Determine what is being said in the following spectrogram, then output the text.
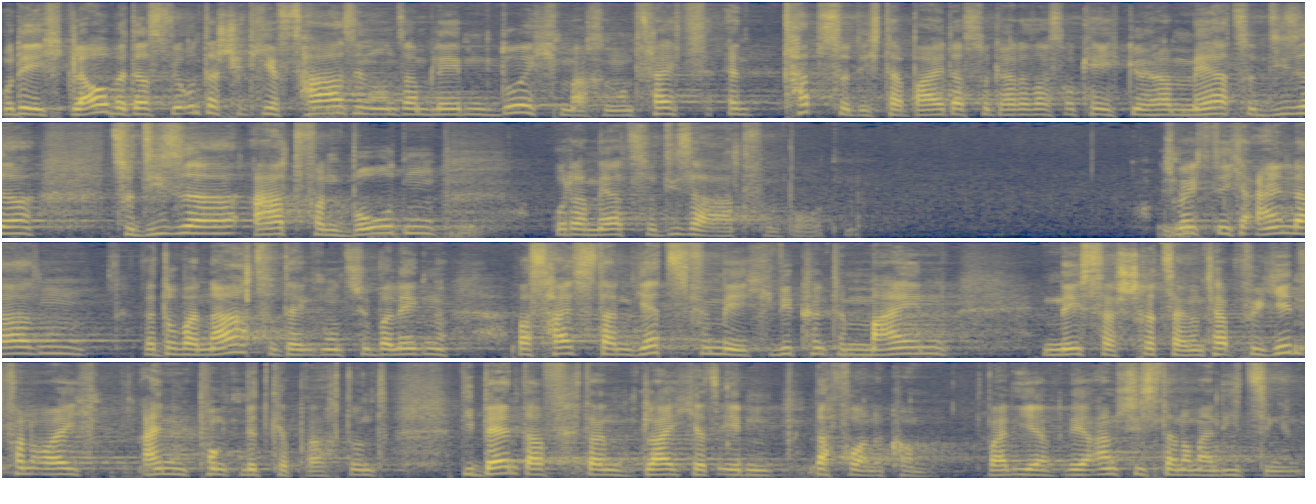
oder ich glaube, dass wir unterschiedliche Phasen in unserem Leben durchmachen. Und vielleicht enttappst du dich dabei, dass du gerade sagst, okay, ich gehöre mehr zu dieser, zu dieser Art von Boden oder mehr zu dieser Art von Boden. Ich möchte dich einladen, darüber nachzudenken und zu überlegen, was heißt dann jetzt für mich? Wie könnte mein nächster Schritt sein? Und ich habe für jeden von euch einen Punkt mitgebracht. Und die Band darf dann gleich jetzt eben nach vorne kommen, weil ihr, wir anschließend dann noch ein Lied singen.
